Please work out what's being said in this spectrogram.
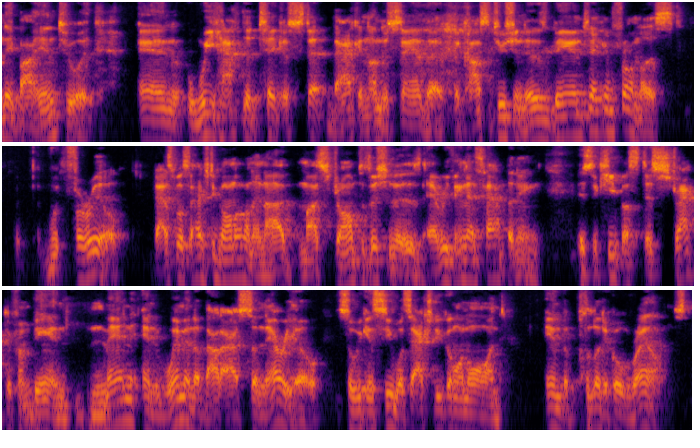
They buy into it. And we have to take a step back and understand that the Constitution is being taken from us for real. That's what's actually going on. And I, my strong position is everything that's happening is to keep us distracted from being men and women about our scenario so we can see what's actually going on in the political realms.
